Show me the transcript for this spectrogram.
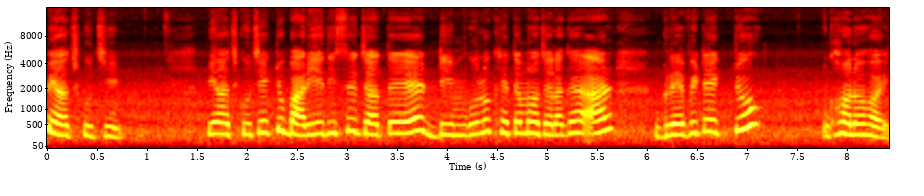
পেঁয়াজ কুচি। পেঁয়াজ কুচি একটু বাড়িয়ে দিছে যাতে ডিমগুলো খেতে মজা লাগে আর গ্রেভিটা একটু ঘন হয়।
